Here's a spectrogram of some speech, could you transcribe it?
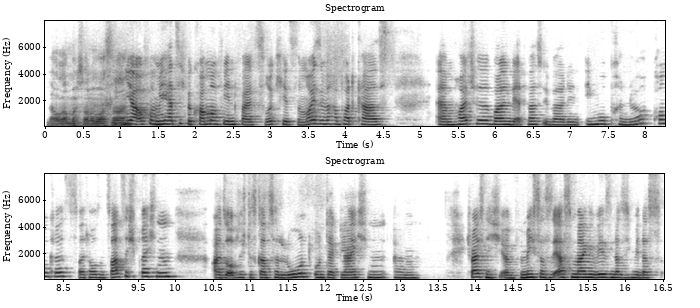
Laura, möchtest du auch noch was sagen? Ja, auch von mir herzlich willkommen auf jeden Fall zurück hier zum Mäusemacher-Podcast. Ähm, heute wollen wir etwas über den Immopreneur-Kongress 2020 sprechen. Also ob sich das Ganze lohnt und dergleichen. Ähm, ich weiß nicht, ähm, für mich ist das das erste Mal gewesen, dass ich mir das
